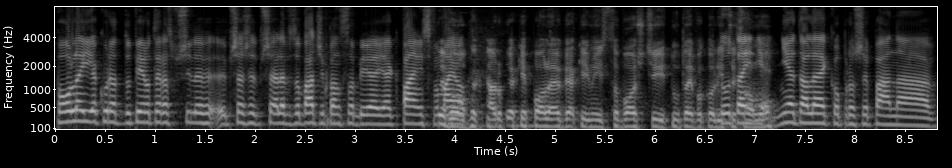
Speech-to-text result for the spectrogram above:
pole i akurat dopiero teraz przylew, przeszedł przelew. Zobaczy pan sobie, jak państwo Ile mają było hektarów, jakie pole, w jakiej miejscowości, tutaj w okolicy tutaj komu? nie, niedaleko, proszę pana,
